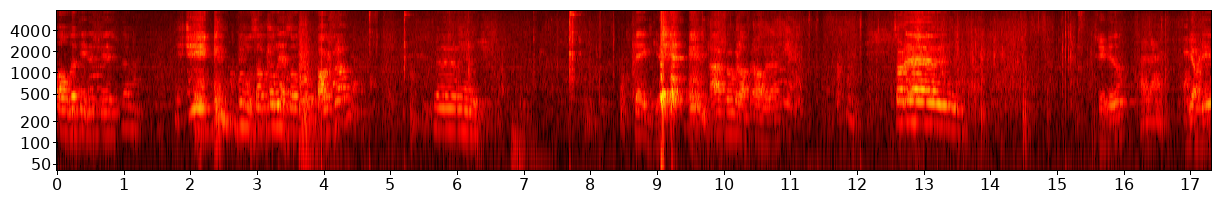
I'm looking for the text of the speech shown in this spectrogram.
alle tiders fyr. Bosatt på Nesodden, Fagerstrand. Um, begge er så glad for å ha dere her. Så er det Trygve, da. Bjarni,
